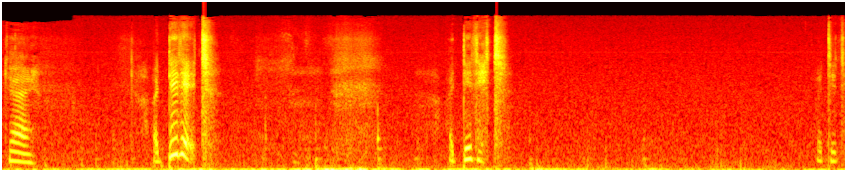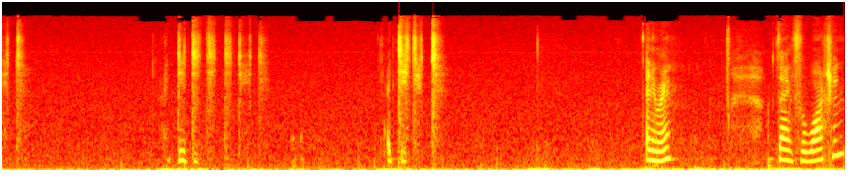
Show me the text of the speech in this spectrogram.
Okay. I did it! I did it! I did it. I did it, did it. I did it. Anyway, thanks for watching.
